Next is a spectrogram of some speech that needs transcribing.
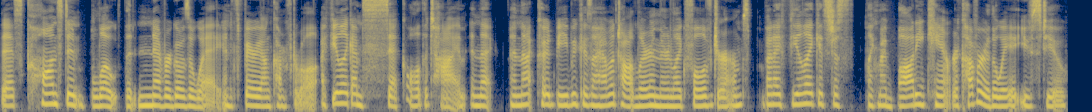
this constant bloat that never goes away and it's very uncomfortable. I feel like I'm sick all the time and that And that could be because I have a toddler and they're like full of germs. But I feel like it's just like my body can't recover the way it used to.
